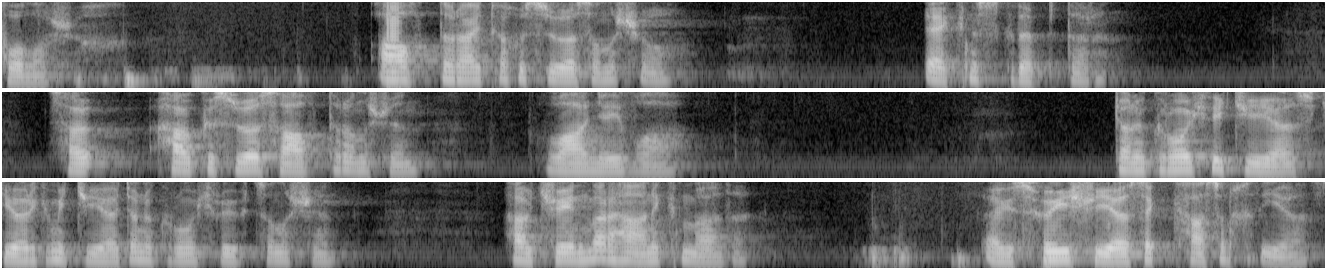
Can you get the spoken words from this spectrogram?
fóláiseach. Áltar aitcha chu suas anna seo, éic na scriptaran. Há chu suas áltar anna sin, láin é lá. Gan y groes ddi dia, sgiwr gymig dia, gan y groes rhywbeth anna sin. Hau trin mar hánig mada. Agus hui sias a casan chdias.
